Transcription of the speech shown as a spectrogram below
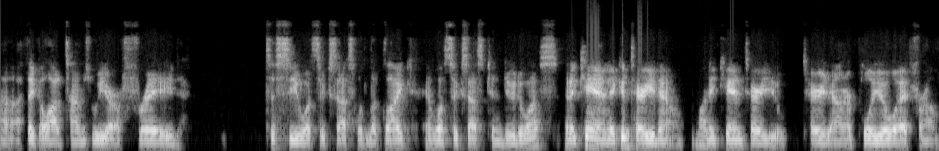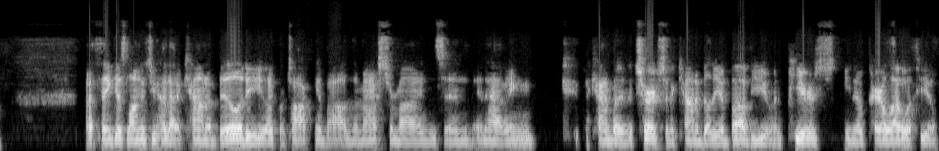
uh, I think a lot of times we are afraid to see what success would look like and what success can do to us. And it can it can tear you down. Money can tear you tear you down or pull you away from I think as long as you have that accountability, like we're talking about in the masterminds and, and having accountability in the church and accountability above you and peers, you know, parallel with you,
